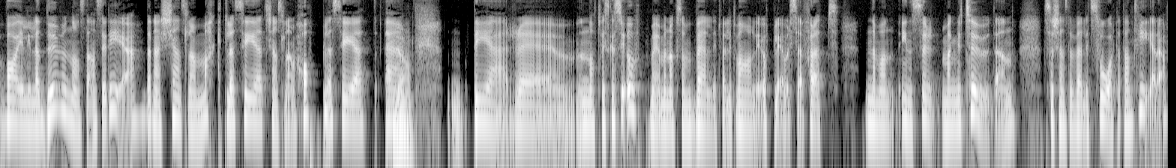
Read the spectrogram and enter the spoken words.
vad är lilla du någonstans i det? Den här känslan av maktlöshet, känslan av hopplöshet. Eh, ja. Det är eh, något vi ska se upp med men också en väldigt, väldigt vanlig upplevelse för att när man inser magnituden så känns det väldigt svårt att hantera.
